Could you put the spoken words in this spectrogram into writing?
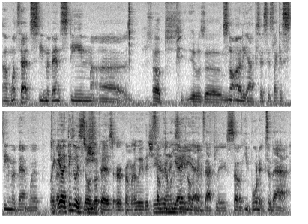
um, what's that Steam event? Steam. Uh, Uh, it was a. it's not early access. It's like a Steam event where Like yeah, I think it was developers No, Steam Fest or from earlier this year. Something. Yeah, yeah, yeah, Okay. exactly. So he brought it to that,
